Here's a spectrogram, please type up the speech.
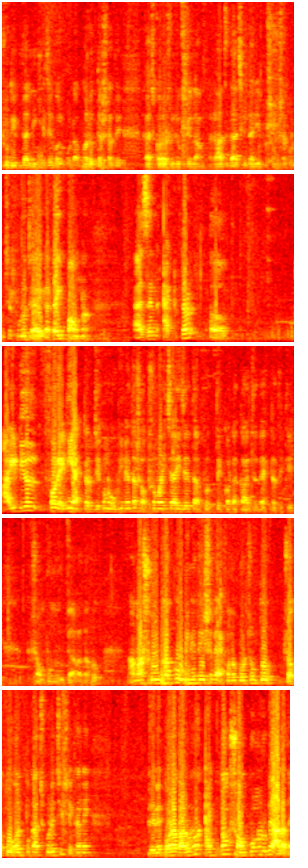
সুদীপদা লিখেছে গল্পটা ভরতদার সাথে কাজ করার সুযোগ পেলাম। রাজদা আজকে দাঁড়িয়ে প্রশংসা করছে। পুরো জায়গাটাই পাওনা। As an actor ideal for any actor যে কোনো অভিনেতা সবসময় চাই যে তার প্রত্যেক কটা কাজ যাতে একটা থেকে সম্পূর্ণরূপে আলাদা হোক। আমার সৌভাগ্য অভিনেতা হিসেবে এখনও পর্যন্ত যত অল্প কাজ করেছি, সেখানে প্রেমে পড়া বাড়ানো একদম সম্পূর্ণরূপে আলাদা।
